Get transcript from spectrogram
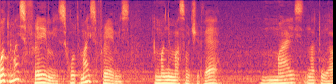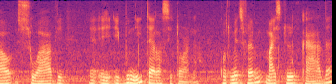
Quanto mais frames, quanto mais frames uma animação tiver, mais natural, suave é, e, e, bonita ela se torna. Quanto menos frame, mais truncada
